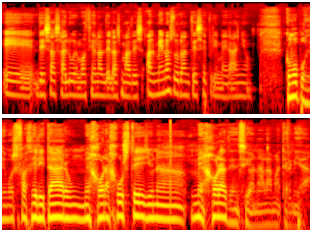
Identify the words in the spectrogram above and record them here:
eh, de esa salud emocional de las madres, al menos durante ese primer año. ¿Cómo podemos facilitar un mejor ajuste y una mejor atención a la maternidad?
